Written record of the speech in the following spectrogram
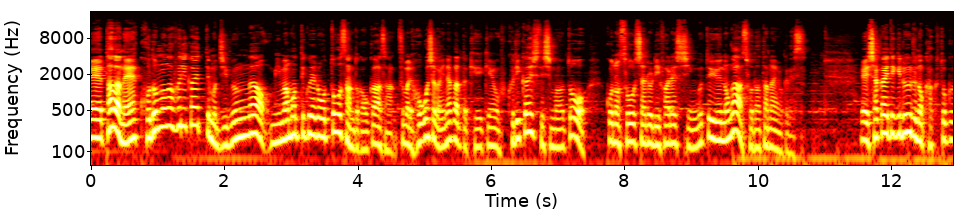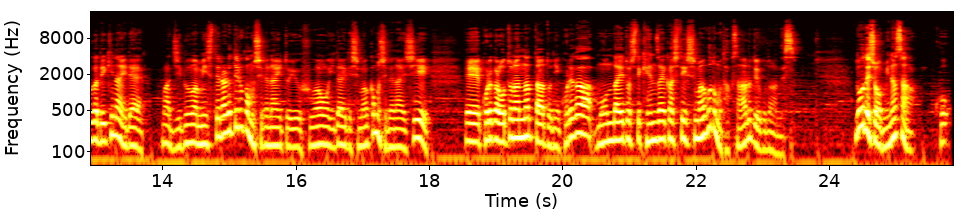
えー、ただね、子供が振り返っても自分が見守ってくれるお父さんとかお母さん、つまり保護者がいなかった経験を繰り返してしまうと、このソーシャルリファレッシングというのが育たないわけです。えー、社会的ルールの獲得ができないで、まあ、自分は見捨てられてるかもしれないという不安を抱いてしまうかもしれないし、えー、これから大人になった後にこれが問題として顕在化してしまうこともたくさんあるということなんです。どうでしょう？皆さんこ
